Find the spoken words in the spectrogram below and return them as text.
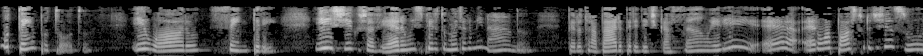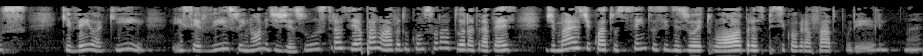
o tempo todo. Eu oro sempre. E Chico Xavier é um espírito muito iluminado pelo trabalho, pela dedicação. Ele era, era o apóstolo de Jesus, que veio aqui em serviço, em nome de Jesus, trazer a palavra do Consolador através de mais de 418 obras psicografadas por ele. Né?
